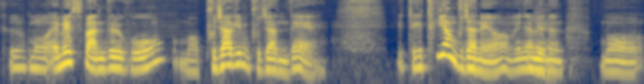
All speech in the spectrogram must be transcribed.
그 뭐 MS 만들고 뭐 부자긴 부자인데 되게 특이한 부자네요. 왜냐면은 예. 뭐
